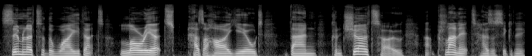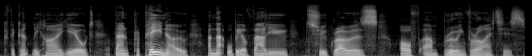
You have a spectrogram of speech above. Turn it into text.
similar to the way that Laureate has a higher yield than Concerto, uh, Planet has a significantly higher yield than Propino and that will be of value to growers of um, brewing varieties.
